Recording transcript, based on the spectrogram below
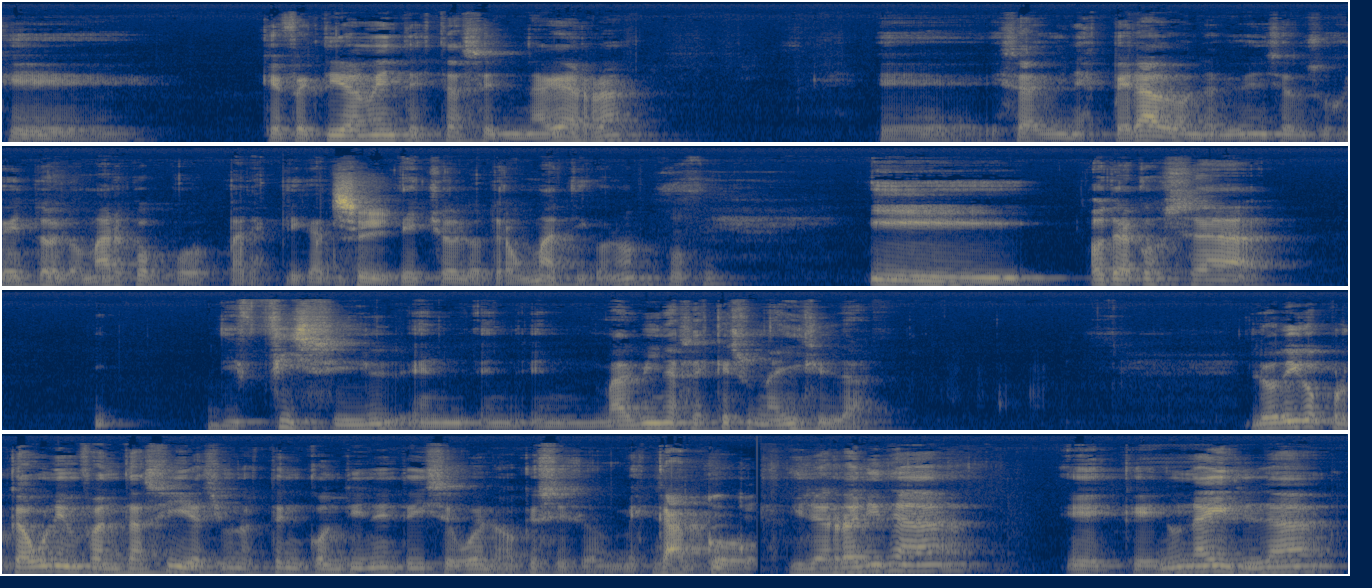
que, que, efectivamente estás en una guerra, eh, es algo inesperado en la vivencia de un sujeto, lo marco por, para explicar, sí. de hecho, lo traumático, ¿no? Y otra cosa difícil en, en, en Malvinas es que es una isla. Lo digo porque aún en fantasía, si uno está en continente, dice, bueno, qué sé yo, me escapo. Y la realidad es que en una isla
